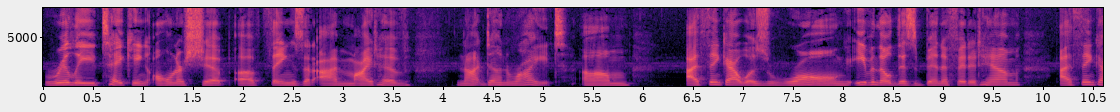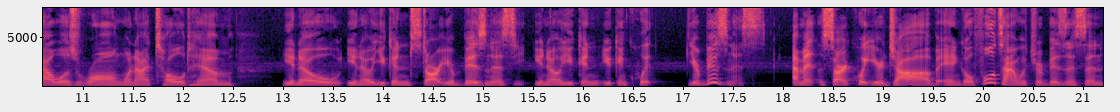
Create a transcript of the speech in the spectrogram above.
really taking ownership of things that I might have not done right. Um, I think I was wrong, even though this benefited him. I think I was wrong when I told him, you know, you know, you can start your business, you know, you can you can quit your business. I mean, sorry, quit your job and go full time with your business. And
